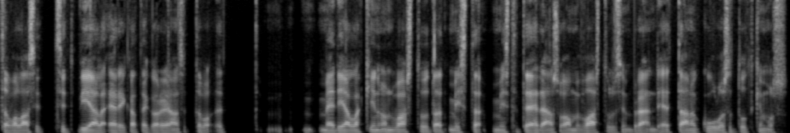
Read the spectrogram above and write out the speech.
tavallaan sitten sit vielä eri kategoria on sitten, että mediallakin on vastuuta, että mistä, mistä tehdään Suomen vastuullisin brändi. Että on kuuluisa tutkimus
